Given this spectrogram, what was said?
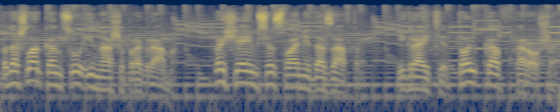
Подошла к концу и наша программа. Прощаемся с вами до завтра. Играйте только в хорошее.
